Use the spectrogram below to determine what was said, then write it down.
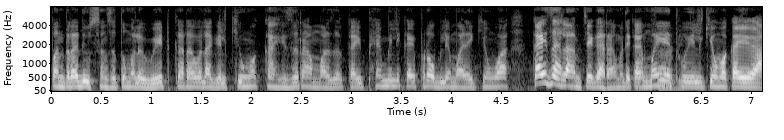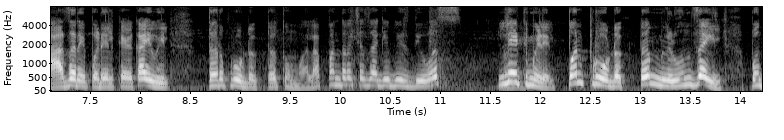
पंधरा दिवसांचं तुम्हाला वेट करावं लागेल किंवा काही जर आम्हाला जर काही फॅमिली काही प्रॉब्लेम आले किंवा काय झालं आमच्या घरामध्ये काय मयत होईल किंवा काही आजारी पडेल काय काय होईल तर प्रोडक्ट तुम्हाला पंधराच्या जागी वीस दिवस लेट मिळेल. पण प्रोडक्ट मिळून जाईल. पण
